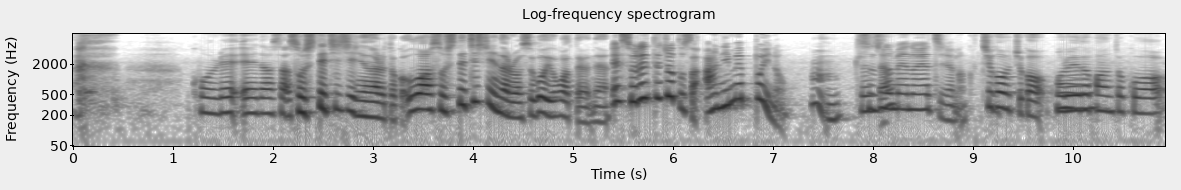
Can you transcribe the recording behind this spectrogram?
是枝さんそして父になるとか。うわそして父になるはすごい良かったよね。えそれってちょっとさアニメっぽいの？うんうんスズメのやつじゃなく？て違う違う。是枝監督は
